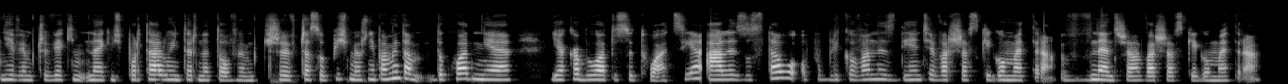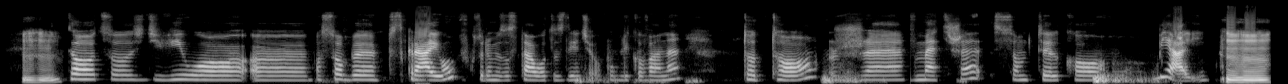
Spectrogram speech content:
nie wiem czy jakim, na jakimś portalu internetowym, czy w czasopiśmie, już nie pamiętam dokładnie jaka była to sytuacja, ale zostało opublikowane zdjęcie warszawskiego metra, wnętrza warszawskiego metra. Mhm. to, co zdziwiło e, osoby z kraju, w którym zostało to zdjęcie opublikowane, to to, że w metrze są tylko biali. Mhm.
